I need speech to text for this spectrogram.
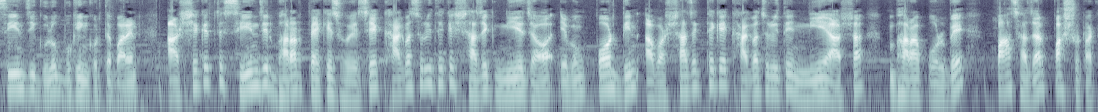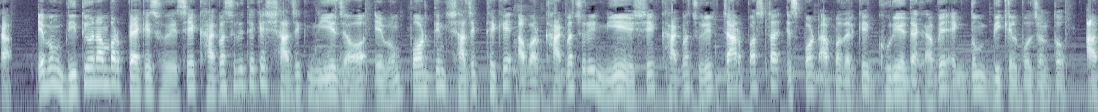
সিএনজি গুলো বুকিং করতে পারেন। আর সেক্ষেত্রে সিএনজির ভাড়ার প্যাকেজ হয়েছে খাগড়াছড়ি থেকে সাজেক নিয়ে যাওয়া এবং পরদিন আবার সাজেক থেকে খাগড়াছড়িতে নিয়ে আসা ভাড়া পড়বে পাঁচ হাজার পাঁচশো টাকা। এবং দ্বিতীয় নাম্বার প্যাকেজ হয়েছে খাগড়াছড়ি থেকে সাজেক নিয়ে যাওয়া এবং পরদিন সাজেক থেকে আবার খাগড়াছড়ি নিয়ে এসে খাগড়াছড়ির চার পাঁচটা স্পট আপনাদেরকে ঘুরিয়ে দেখাবে একদম বিকেল পর্যন্ত। আর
